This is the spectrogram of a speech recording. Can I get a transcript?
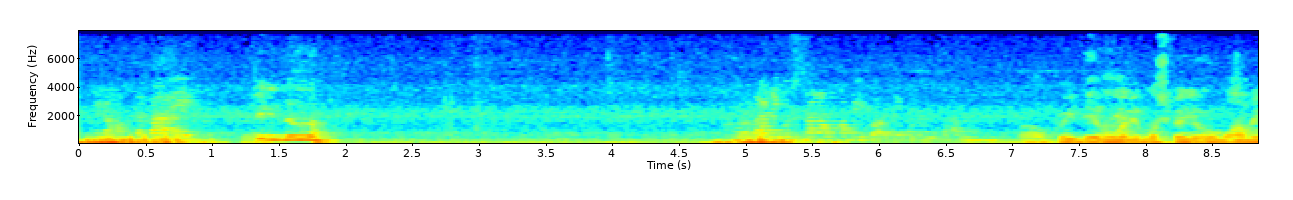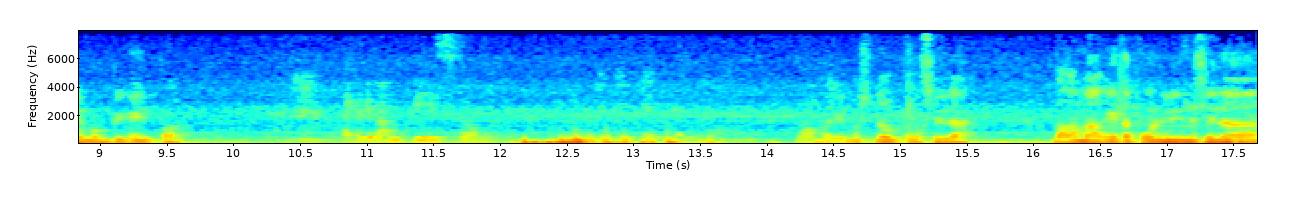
Kailangan kakain. Hindi na. Malimos na lang kami, bagay naman sa amin. Ah, pwede, malimos kayo. Baka may magbigay pa. Tag limang piso. Mamalimos daw po sila. Baka makita po ninyo sila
